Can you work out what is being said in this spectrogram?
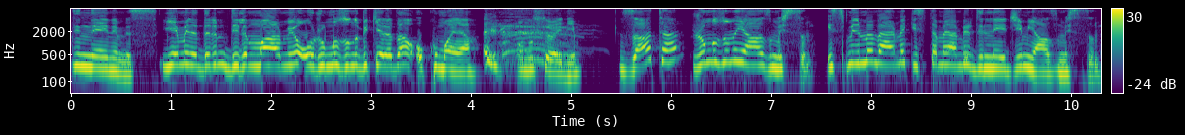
dinleyenimiz yemin ederim dilim varmıyor o rumuzunu bir kere daha okumaya onu söyleyeyim. Zaten rumuzunu yazmışsın. İsmimi vermek istemeyen bir dinleyiciyim yazmışsın.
